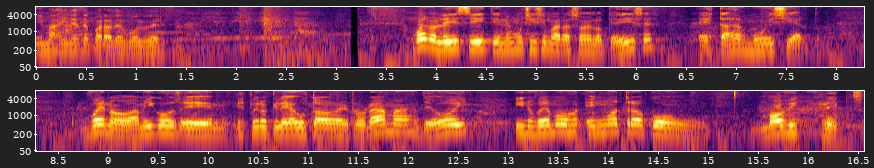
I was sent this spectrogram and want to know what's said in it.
imagínese para devolverse. Bueno, Ley, sí, tienes muchísima razón en lo que dices. Estás muy cierto. Bueno, amigos, eh, espero que les haya gustado el programa de hoy y nos vemos en otro con Movic Rex.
